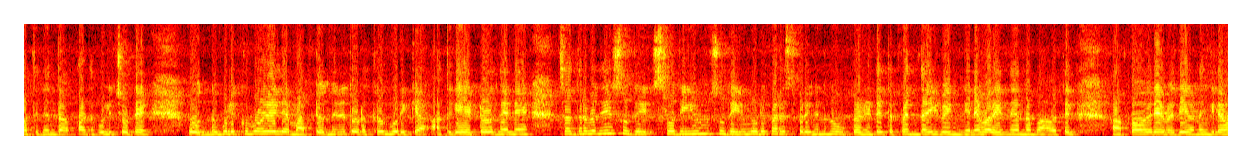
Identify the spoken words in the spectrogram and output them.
അതിനെന്താ കട പൊളിച്ചോട്ടെ? ഒന്ന് പൊളിക്കുമ്പോഴല്ലേ മറ്റൊന്നിനെ തുടക്കം കുറിക്കുക? അത് കേട്ടോളം തന്നെ ചന്ദ്രപതി ശ്രുതി ശ്രുതിയും ശ്രുതിയും കൂടി പരസ്പരം ഇങ്ങനെ നോക്കാനായിട്ട് ഇതിപ്പോ എന്താ ഇവ ഇങ്ങനെ പറയുന്നത് എന്ന ഭാവത്തിൽ അപ്പോൾ രേവതിയാണെങ്കിലോ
